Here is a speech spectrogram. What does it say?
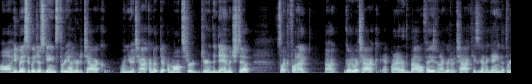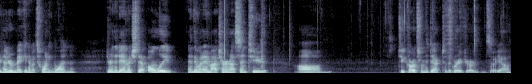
Uh, he basically just gains 300 attack when you attack a, monster during the damage step. It's like if when I uh, go to attack, when I enter the battle phase, when I go to attack, he's going to gain the 300, making him a 21 during the damage step only. And then when I end my turn, I send two uh, two cards from the deck to the graveyard. So yeah.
